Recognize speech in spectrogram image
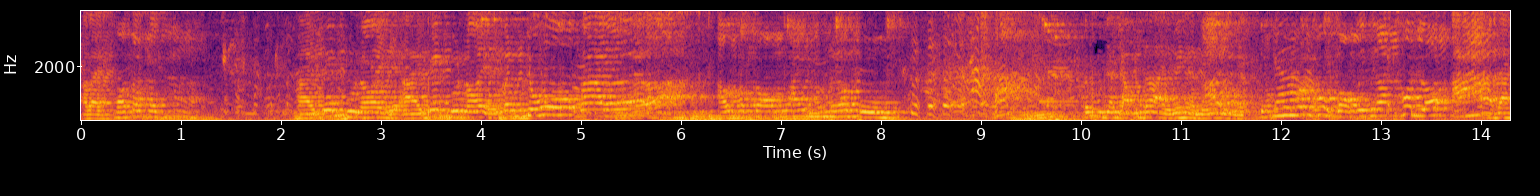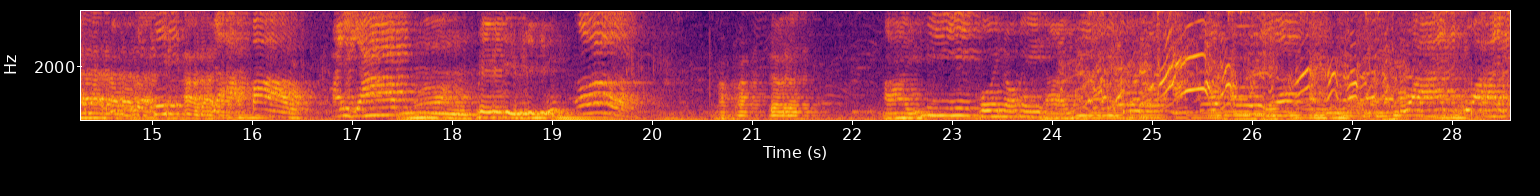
อะไร มอเตอร์ไซค์ห้าไอ้เป็นผู้น้อยไอ้เป็นผู้น้อยมันโยกมาเอาทำนองไว้เอาเนื้อปูฮะแล้วมึงจะจำได้ไหมเนี่ยเนื้อเดี๋ยวมึงเนี่ยเดี๋ยวกูค่อยๆบอกไปทีละท่อนร้องตามอ่าได้ได้ได้ได้กระซิบอ่าได้อย่าเปล่าไม่ยามเพลงจีบหญิงเออ อะมาเดินเลยอายมีคอยหน่อยอายมีคอยหน่อยคอยหวายวายค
